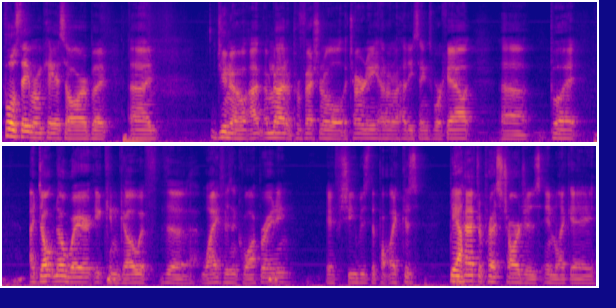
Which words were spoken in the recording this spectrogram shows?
full statement on KSR. But uh, you know, I, I'm not a professional attorney. I don't know how these things work out. Uh, but I don't know where it can go if the wife isn't cooperating. If she was the part, like, because Yeah. you have to press charges in like a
